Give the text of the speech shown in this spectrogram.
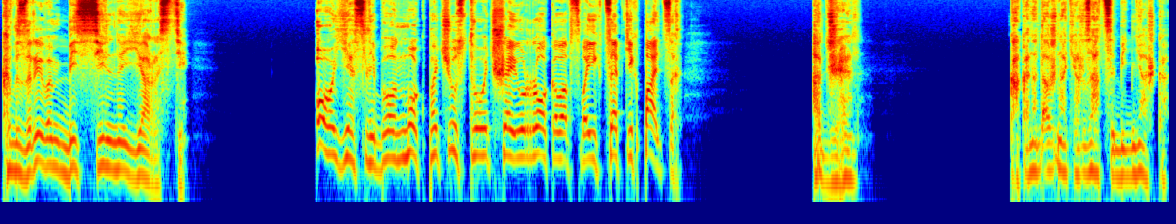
к взрывам бессильной ярости. О, если бы он мог почувствовать шею Рокова в своих цепких пальцах! А Джен? Как она должна терзаться, бедняжка,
